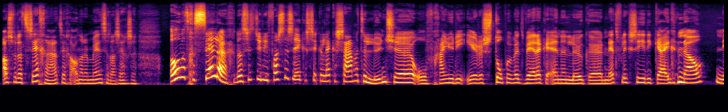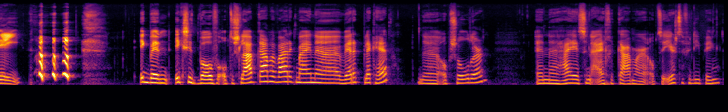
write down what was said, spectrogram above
als we dat zeggen tegen andere mensen, dan zeggen ze... Oh, wat gezellig. Dan zitten jullie vast en zeker, lekker samen te lunchen. Of gaan jullie eerder stoppen met werken en een leuke Netflix-serie kijken? Nou, nee. ik, ben, ik zit boven op de slaapkamer waar ik mijn uh, werkplek heb. De, op zolder. En uh, hij heeft zijn eigen kamer op de eerste verdieping.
